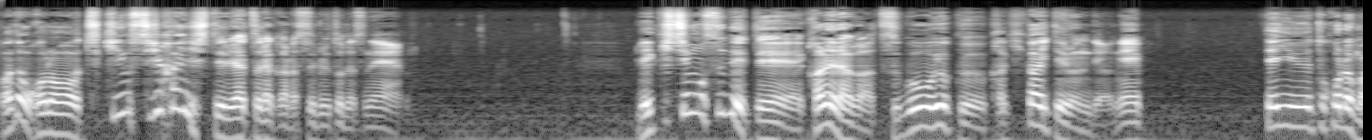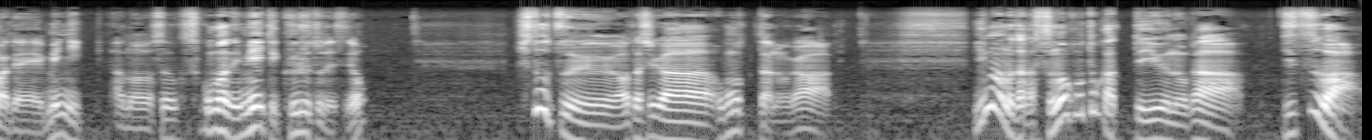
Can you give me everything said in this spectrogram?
まあでもこの地球を支配してる奴らからするとですね、歴史もすべて彼らが都合よく書き換えてるんだよね。っていうところまで目に、あの、そ、そこまで見えてくるとですよ。一つ私が思ったのが、今のだからスマホとかっていうのが、実は、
